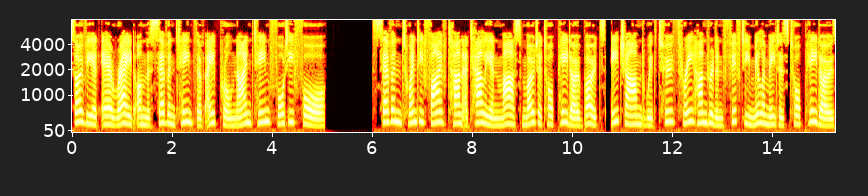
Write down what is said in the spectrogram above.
Soviet air raid on 17 April 1944. Seven 25-ton Italian MAS motor torpedo boats, each armed with two 350 mm torpedoes,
